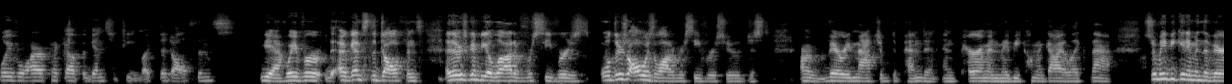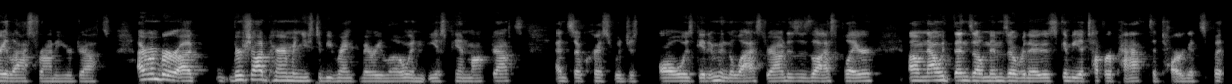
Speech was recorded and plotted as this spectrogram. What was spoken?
waiver wire pickup against a team like the Dolphins. Yeah, waiver against the Dolphins. There's going to be a lot of receivers. Well, there's always a lot of receivers who just are very matchup dependent, and Perriman may become a guy like that. So maybe get him in the very last round of your drafts. I remember uh, Rashad Perriman used to be ranked very low in ESPN mock drafts, and so Chris would just always get him in the last round as his last player. Um, now with Denzel Mims over there, there's going to be a tougher path to targets, but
